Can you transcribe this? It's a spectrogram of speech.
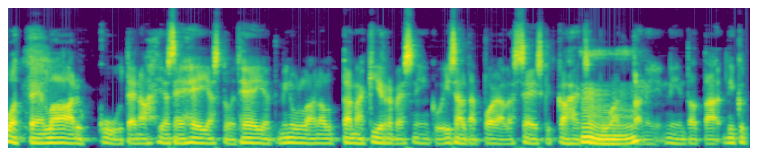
tuotteen laadukkuutena ja se heijastuu, että hei, että minulla on ollut tämä kirves niin kuin isältä pojalle 78 mm-hmm. vuotta, niin, niin, tota, niin kuin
